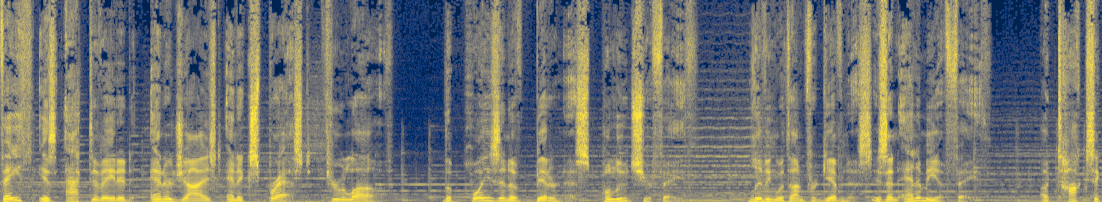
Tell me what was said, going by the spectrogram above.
Faith is activated, energized, and expressed through love. The poison of bitterness pollutes your faith. Living with unforgiveness is an enemy of faith. A toxic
